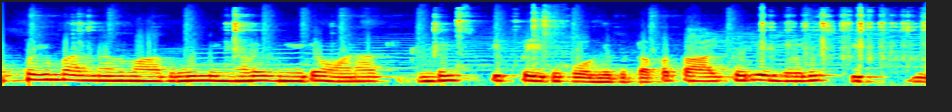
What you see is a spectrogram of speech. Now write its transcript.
എപ്പോഴും പറയുന്നത് മാത്രമേ നിങ്ങൾ വീഡിയോ ഓൺ ആക്കിയിട്ടുണ്ടെങ്കിൽ സ്കിപ്പ് ചെയ്ത് പോകരുത് കേട്ടോ അപ്പോൾ താല്പര്യം ഇല്ലെങ്കിൽ സ്കിപ്പ്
